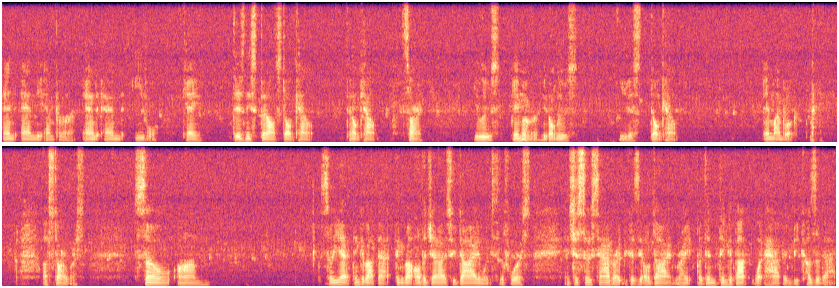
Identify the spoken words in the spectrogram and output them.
and end the Emperor, and end evil. Okay? Disney spin-offs don't count. They don't count. Sorry. You lose. Game over. You don't lose. You just don't count. In my book of Star Wars. So, um, so yeah, think about that. Think about all the Jedi's who died and went to the Force. It's just so sad, right? Because they all died, right? But then think about what happened because of that.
